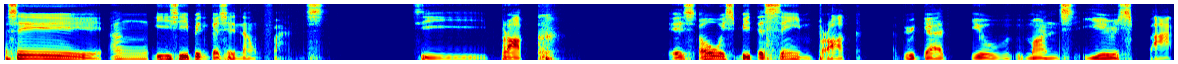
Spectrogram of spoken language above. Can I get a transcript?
kasi ang iisipin kasi ng fans, si Brock is always be the same Brock that we got few months, years back.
